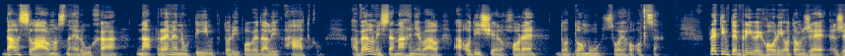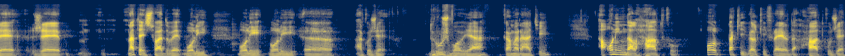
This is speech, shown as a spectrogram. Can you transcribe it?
dal slávnostné rúcha na premenu tým, ktorí povedali hádku. A veľmi sa nahneval a odišiel hore do domu svojho otca. Predtým ten príbeh hovorí o tom, že, že, že na tej svadbe boli, boli, boli e, akože družbovia, kamaráti, a on im dal hádku. Bol taký veľký frajer, dal hádku, že,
